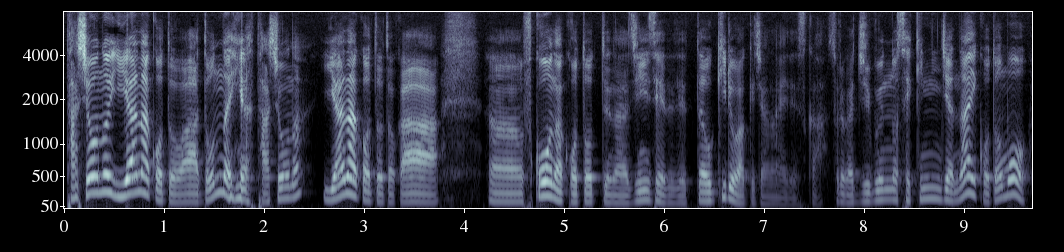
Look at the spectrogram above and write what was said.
多少の嫌なことはどんな嫌多少な？嫌なこととか不幸なことっていうのは人生で絶対起きるわけじゃないですか。それが自分の責任じゃないことも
